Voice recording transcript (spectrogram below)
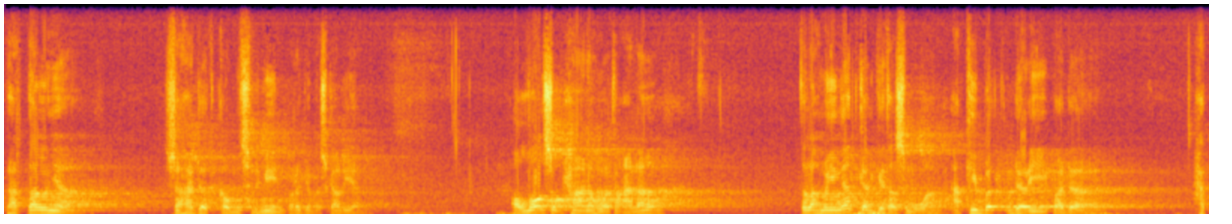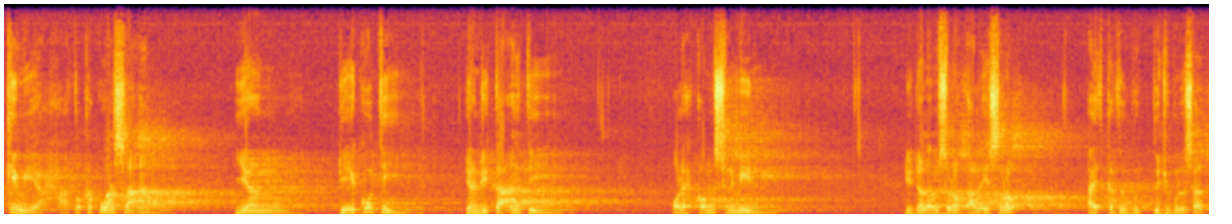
batalnya syahadat kaum muslimin para jemaah sekalian. Allah subhanahu wa ta'ala telah mengingatkan kita semua akibat daripada hakimiyah atau kekuasaan yang diikuti dan ditaati oleh kaum muslimin. Di dalam surat Al-Isra ayat ke-71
